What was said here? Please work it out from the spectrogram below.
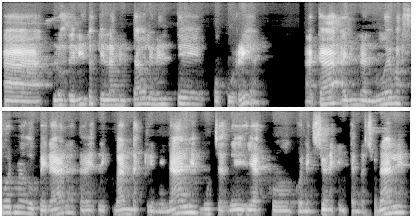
a los delitos que lamentablemente ocurrían. Acá hay una nueva forma de operar a través de bandas criminales, muchas de ellas con conexiones internacionales,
